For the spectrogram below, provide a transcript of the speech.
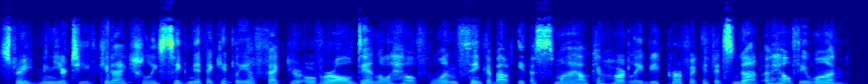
straightening your teeth can actually significantly affect your overall dental health. One think about it a smile can hardly be perfect if it's not a healthy one.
